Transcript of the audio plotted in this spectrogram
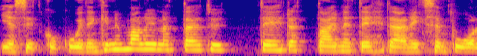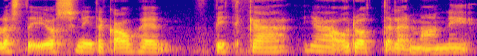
Ja sitten kun kuitenkin ne valinnat täytyy tehdä tai ne tehdään itsen puolesta, jos niitä kauhean pitkää jää odottelemaan, niin,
